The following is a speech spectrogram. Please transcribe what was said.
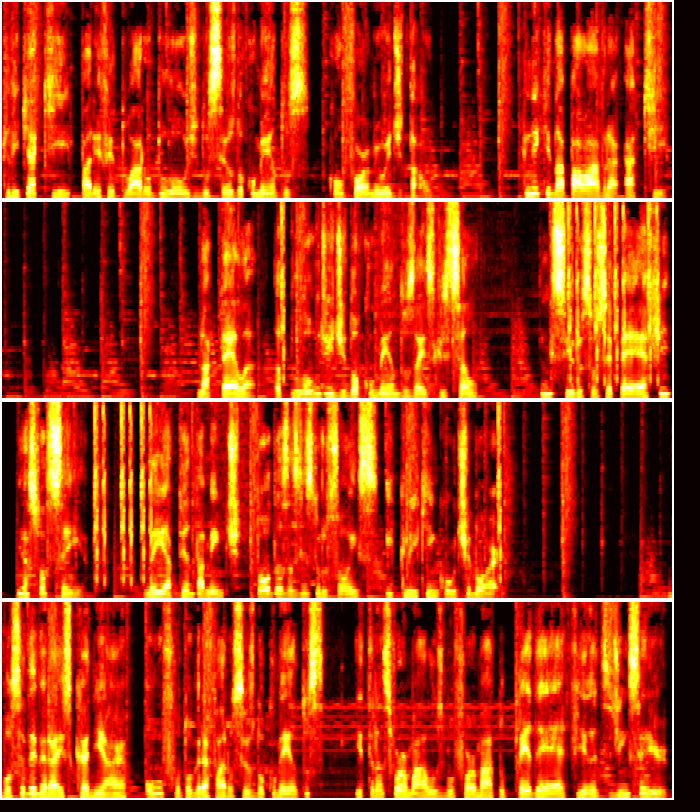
Clique aqui para efetuar o upload dos seus documentos conforme o edital. Clique na palavra Aqui. Na tela Upload de documentos à inscrição, insira o seu CPF e a sua senha leia atentamente todas as instruções e clique em continuar. Você deverá escanear ou fotografar os seus documentos e transformá-los no formato PDF antes de inserir.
